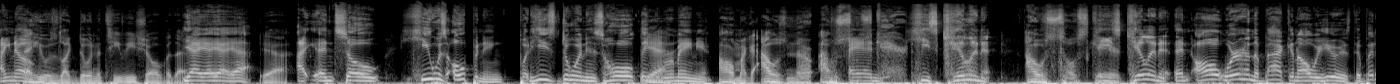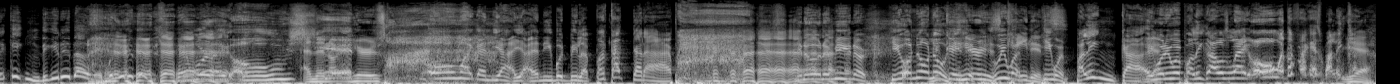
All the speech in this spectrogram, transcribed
I know. that he was like doing a TV show over there. Yeah, yeah, yeah, yeah. Yeah. I, and so he was opening, but he's doing his whole thing in Romanian. Oh my god, I was ner- I was so and scared. he's killing it. I was so scared. He's killing it. And all we're in the back and all we hear is the and we're like, oh shit. and then all you hear is Oh my god, yeah, yeah, and he would be like, you know what I mean? Or he, oh no, no, You could he, hear his he went, cadence. he went palinka, and when he went palinka, I was like, oh, what the fuck is palinka? Yeah.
